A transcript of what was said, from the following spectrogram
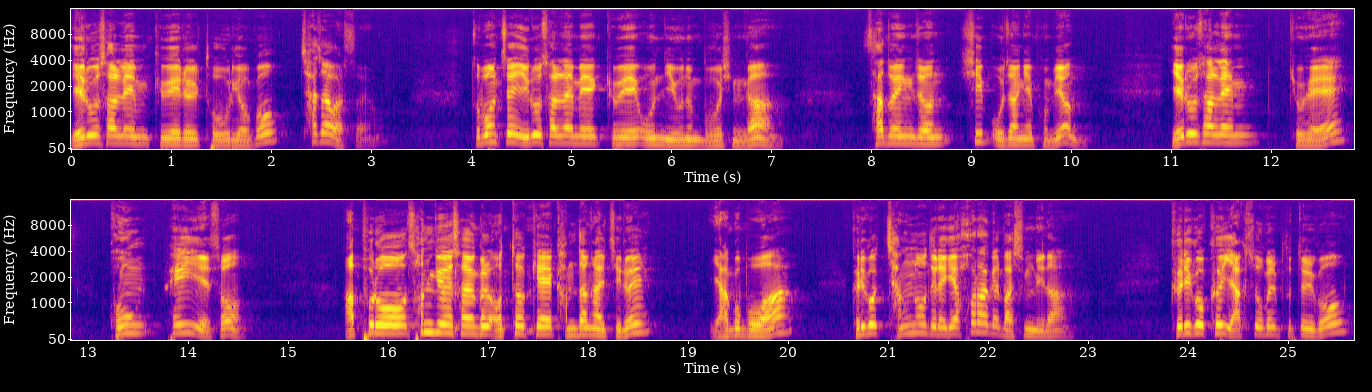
예루살렘 교회를 도우려고 찾아왔어요. 두 번째 예루살렘의 교회에 온 이유는 무엇인가? 사도행전 15장에 보면 예루살렘 교회 공회의에서 앞으로 선교의 사역을 어떻게 감당할지를 야고보와 그리고 장로들에게 허락을 받습니다. 그리고 그 약속을 붙들고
